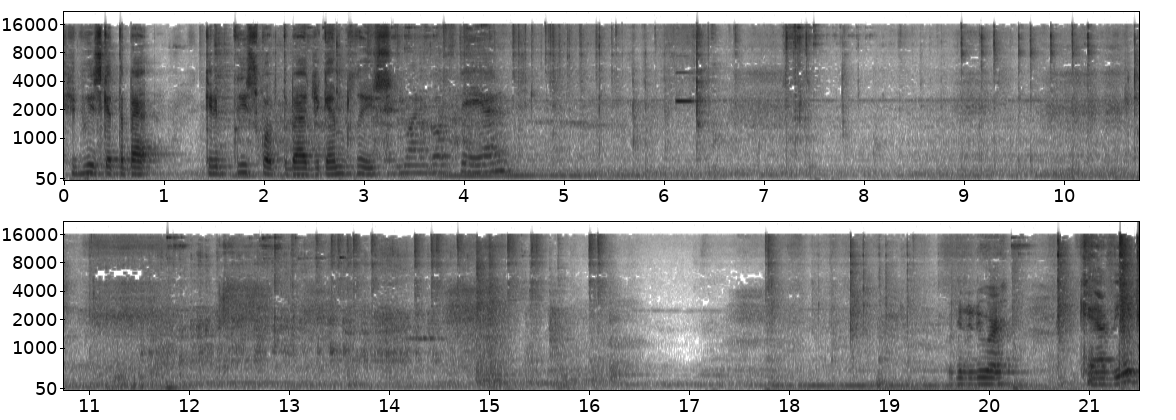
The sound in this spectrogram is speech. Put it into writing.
Can you please get the badge? Can you please swap the badge again, please? You want to go stand? We're gonna do our cab view.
